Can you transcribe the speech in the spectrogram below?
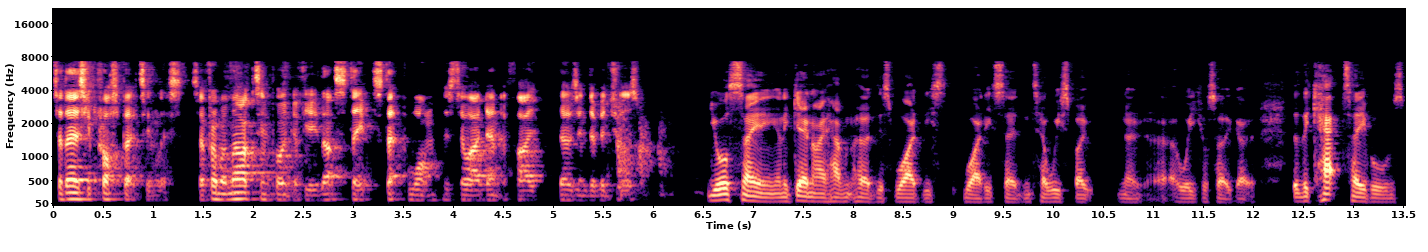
So there's your prospecting list. So from a marketing point of view, that's step step one is to identify those individuals. You're saying, and again, I haven't heard this widely widely said until we spoke, you know, a week or so ago, that the cap tables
